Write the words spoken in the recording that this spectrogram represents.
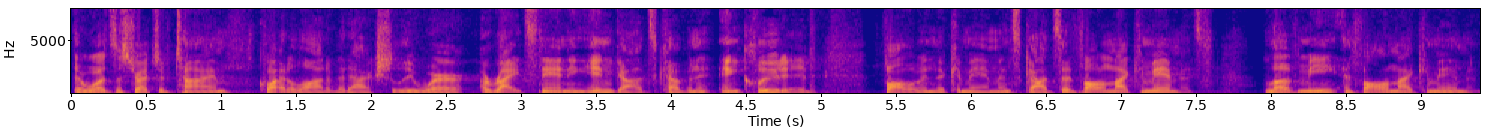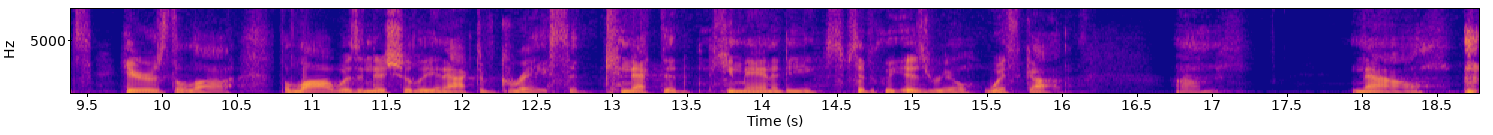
There was a stretch of time, quite a lot of it actually, where a right standing in God's covenant included following the commandments. God said, Follow my commandments, love me, and follow my commandments. Here's the law. The law was initially an act of grace, it connected humanity, specifically Israel, with God. Um, now,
